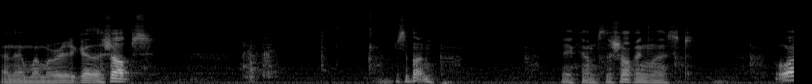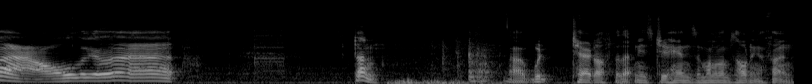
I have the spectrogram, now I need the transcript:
And then when we're ready to go to the shops, there's a button. Here comes the shopping list. Wow, look at that. Done. I would tear it off, but that needs two hands and one of them's holding a phone.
